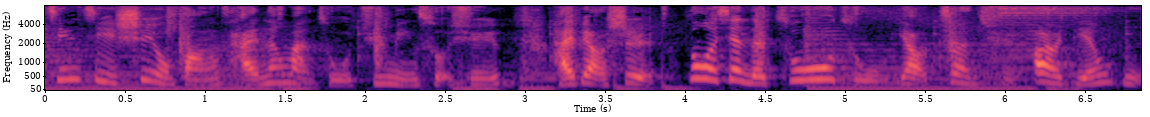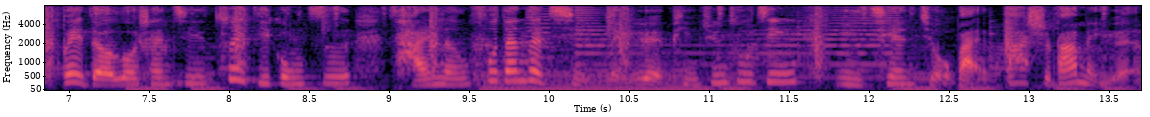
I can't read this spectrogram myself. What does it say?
经济适用房才能满足居民所需，还表示洛县的租屋族要赚取二点五倍的洛杉矶最低工资，才能负担得起每月平均租金一千九百八十八美元。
